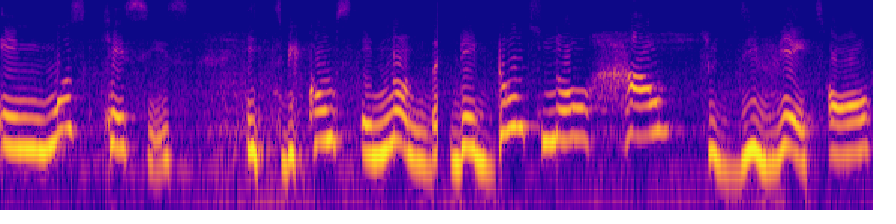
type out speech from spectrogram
in most cases it becomes a norm they don't know how to deviate or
